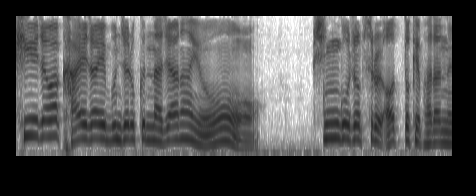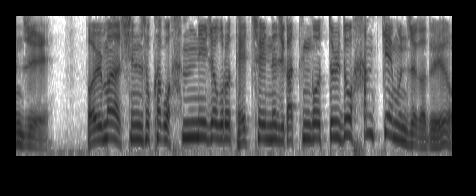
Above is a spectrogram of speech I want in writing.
피해자와 가해자의 문제로 끝나지 않아요. 신고 접수를 어떻게 받았는지, 얼마나 신속하고 합리적으로 대처했는지 같은 것들도 함께 문제가 돼요.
